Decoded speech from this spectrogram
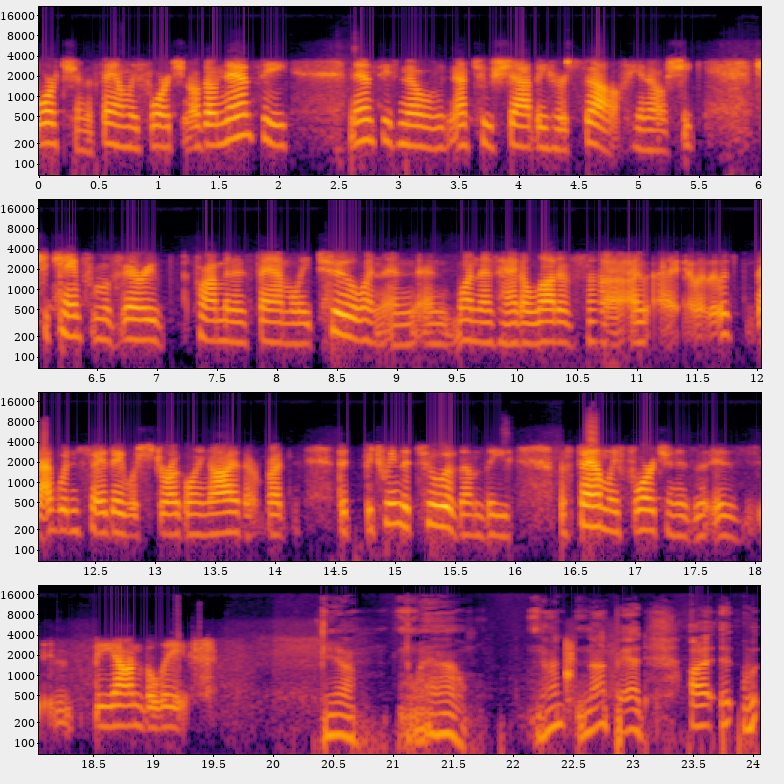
fortune, the family fortune. Although Nancy. Nancy's no not too shabby herself, you know. She she came from a very prominent family too, and and and one that had a lot of. Uh, I, I, it was, I wouldn't say they were struggling either, but the, between the two of them, the the family fortune is is beyond belief. Yeah. Wow. Not not bad. Uh, w-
